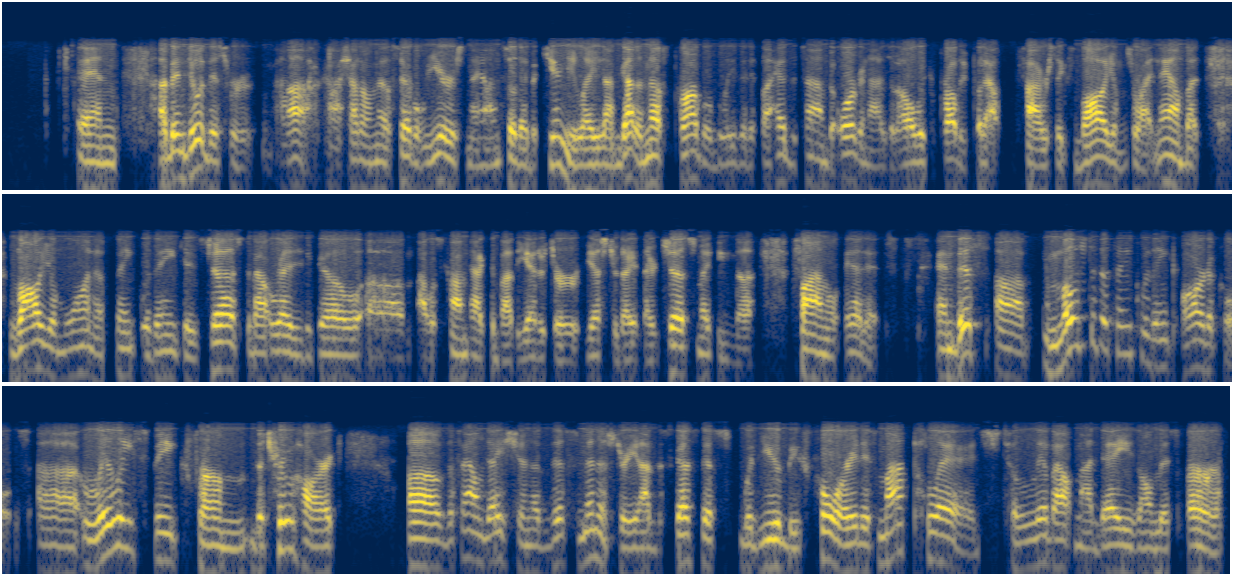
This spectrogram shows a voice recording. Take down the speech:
And I've been doing this for, ah, gosh, I don't know, several years now. And so they've accumulated. I've got enough probably that if I had the time to organize it all, we could probably put out five or six volumes right now. But volume one of Think with Ink is just about ready to go. Um, I was contacted by the editor yesterday. And they're just making the final edits. And this, uh, most of the Think with Ink articles uh, really speak from the true heart of the foundation of this ministry, and I've discussed this with you before, it is my pledge to live out my days on this earth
